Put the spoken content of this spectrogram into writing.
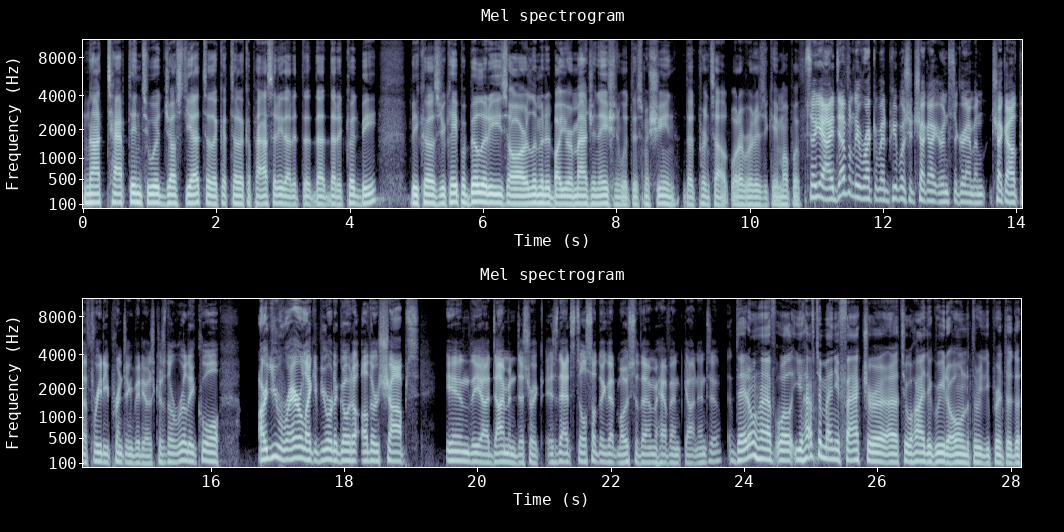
not tapped into it just yet to the to the capacity that it that that it could be, because your capabilities are limited by your imagination with this machine that prints out whatever it is you came up with. So yeah, I definitely recommend people should check out your Instagram and check out the 3D printing videos because they're really cool. Are you rare? Like if you were to go to other shops in the uh, Diamond District, is that still something that most of them haven't gotten into? They don't have. Well, you have to manufacture uh, to a high degree to own a 3D printer. The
